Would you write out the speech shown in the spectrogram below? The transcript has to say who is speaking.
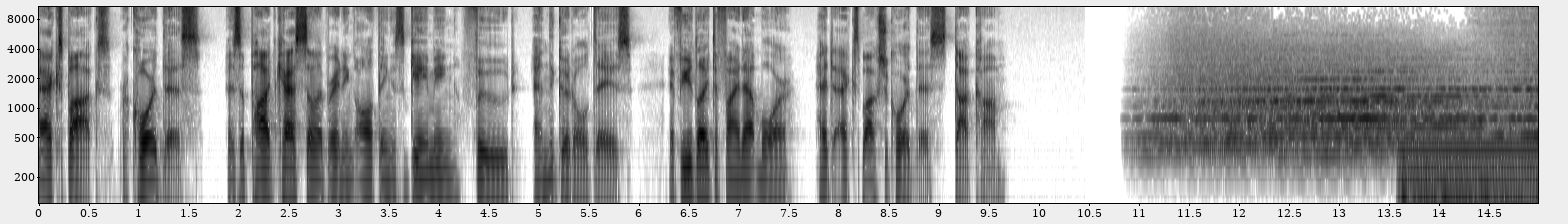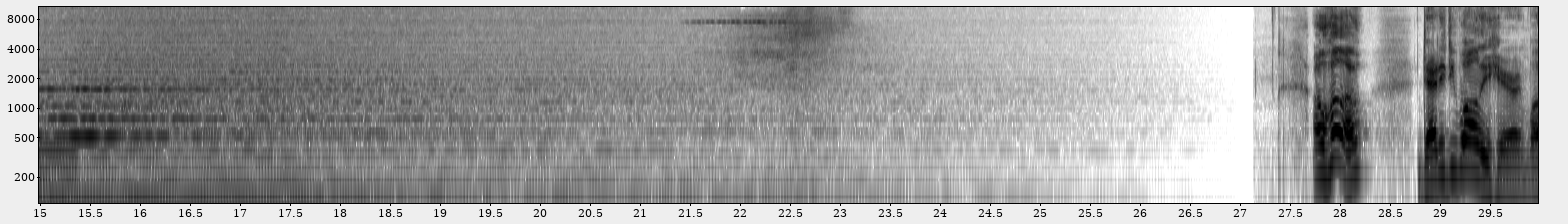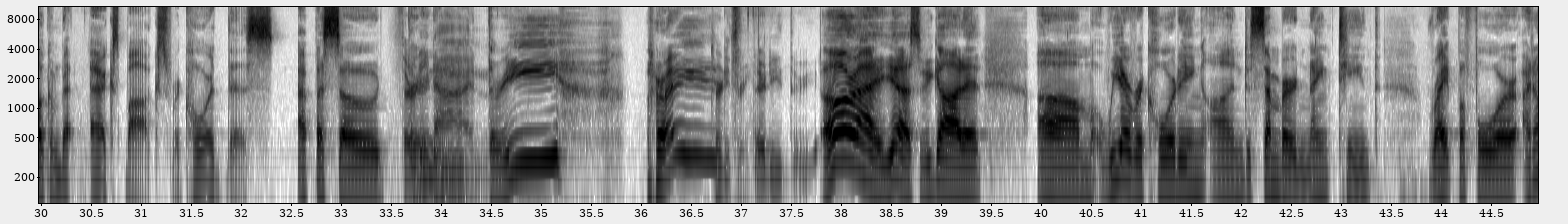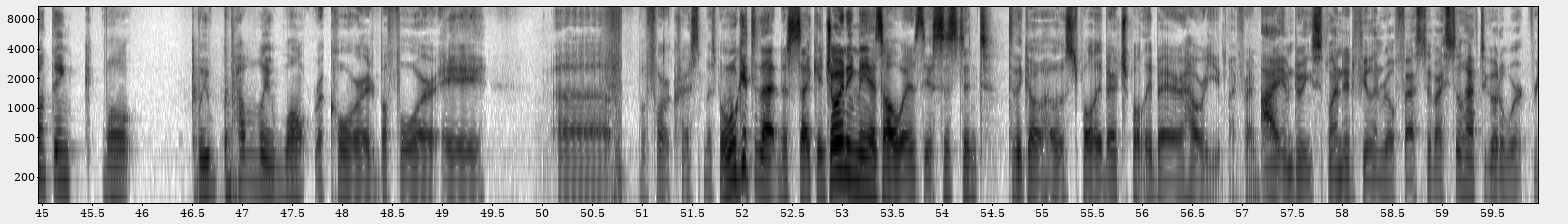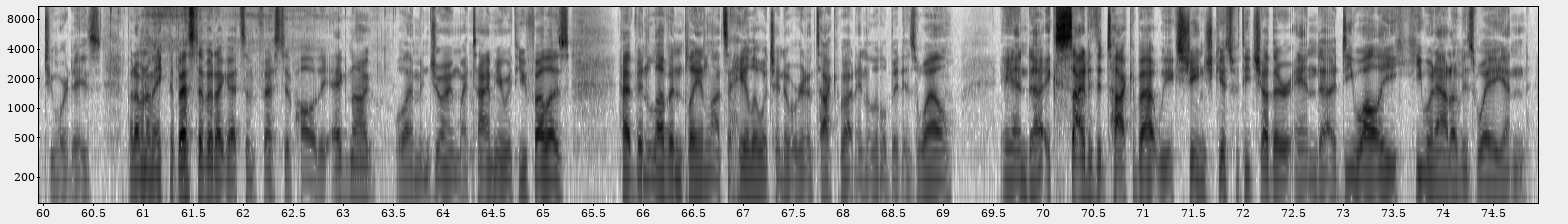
Speaker 1: Xbox, record this is a podcast celebrating all things gaming, food, and the good old days. If you'd like to find out more, head to xboxrecordthis.com. Oh, hello. Daddy Diwali here, and welcome to Xbox Record This, episode
Speaker 2: 39.
Speaker 1: 33, right?
Speaker 2: 33.
Speaker 1: 33. All right, yes, we got it. Um, we are recording on December 19th, right before, I don't think, well, we probably won't record before a uh, before Christmas, but we'll get to that in a second. Joining me, as always, the assistant to the co-host, Chipotle Bear. Chipotle Bear, how are you, my friend?
Speaker 2: I am doing splendid, feeling real festive. I still have to go to work for two more days, but I'm going to make the best of it. I got some festive holiday eggnog while I'm enjoying my time here with you fellas. Have been loving playing lots of Halo, which I know we're going to talk about in a little bit as well. And uh, excited to talk about. We exchanged gifts with each other, and uh, Diwali, he went out of his way, and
